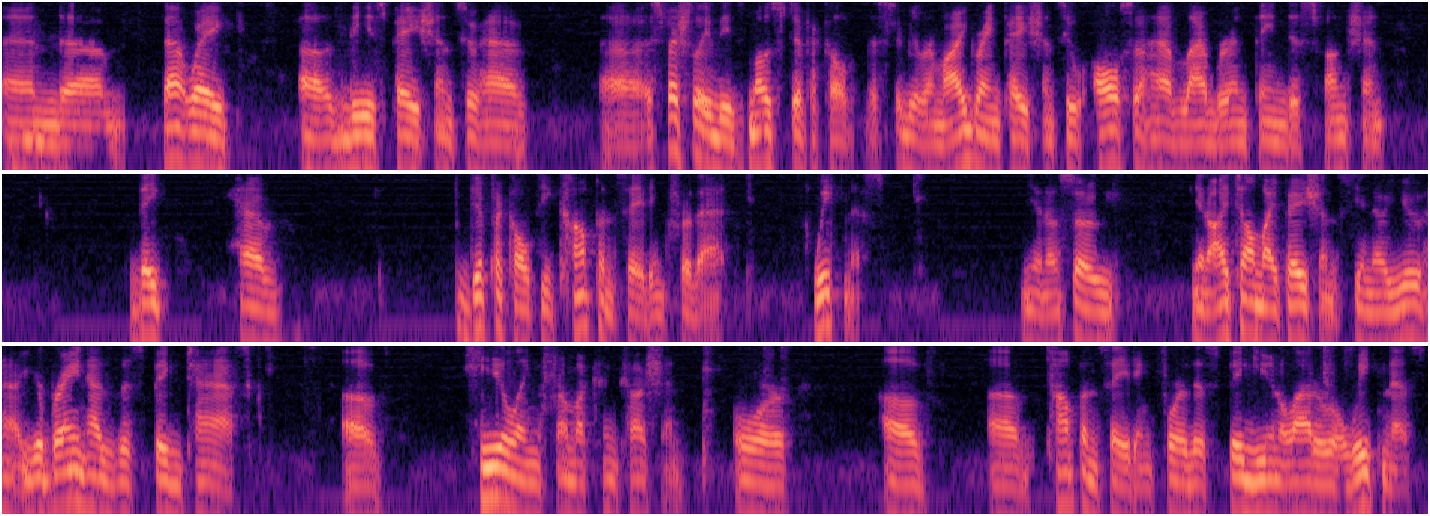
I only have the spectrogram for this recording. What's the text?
and um, that way, uh, these patients who have, uh, especially these most difficult vestibular migraine patients who also have labyrinthine dysfunction, they have difficulty compensating for that weakness. You know, so you know, I tell my patients, you know, you have your brain has this big task of healing from a concussion or of uh, compensating for this big unilateral weakness,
